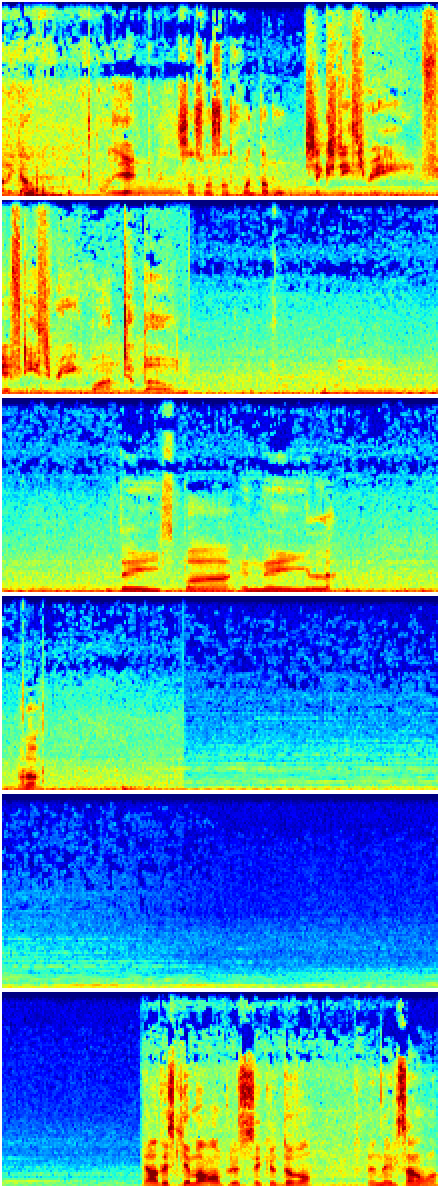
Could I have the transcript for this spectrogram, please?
Voilà les gars, on y est. 163 de tabou. 63 53 1 to bow. Day, Spa and Nail. Voilà. Et regardez ce qui est marrant en plus, c'est que devant, le nail salon là,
